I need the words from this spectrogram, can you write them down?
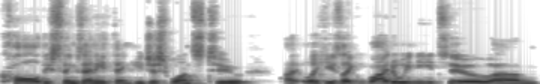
call these things anything. He just wants to, uh, like, he's like, why do we need to? Um,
